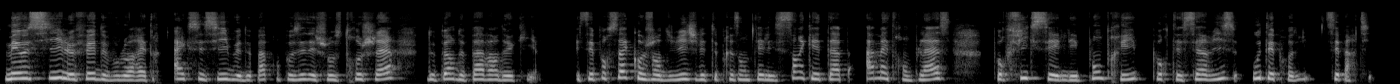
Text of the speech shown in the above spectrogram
mais aussi le fait de vouloir être accessible et de ne pas proposer des choses trop chères de peur de ne pas avoir de clients. Et c'est pour ça qu'aujourd'hui, je vais te présenter les cinq étapes à mettre en place pour fixer les bons prix pour tes services ou tes produits. C'est parti.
